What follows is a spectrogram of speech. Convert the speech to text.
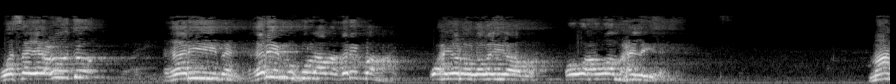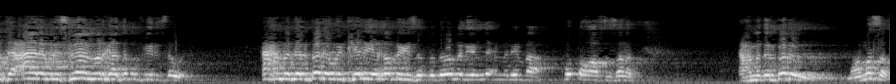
wa sayacuudu hariiban hariib buu ku laaba hariib waa maxay wax yaroo lala yaabo oo waa maxay la yidhaha maanta caalamulislaami markaad dib u fiiriso wey axmed albadawi keliya qabrigiisa toddoba milyan lix milyan baa ku tawaafta sanadka axmed albadawi waa masar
